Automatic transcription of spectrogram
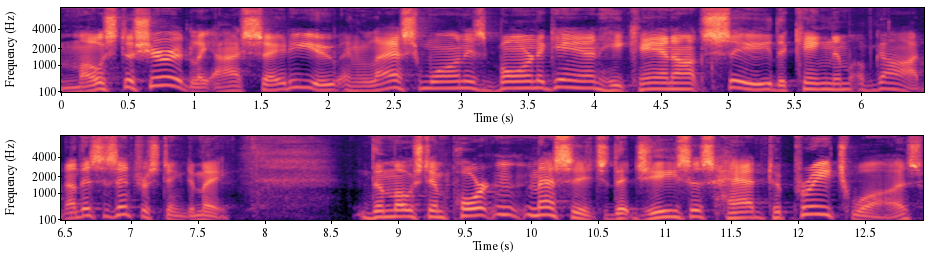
Most assuredly, I say to you, unless one is born again, he cannot see the kingdom of God. Now, this is interesting to me. The most important message that Jesus had to preach was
